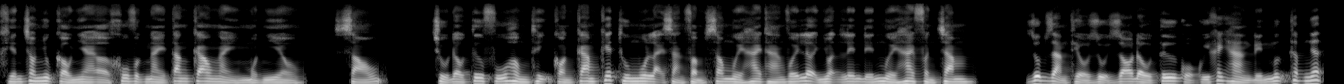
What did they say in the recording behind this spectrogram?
khiến cho nhu cầu nhà ở khu vực này tăng cao ngày một nhiều. 6. Chủ đầu tư Phú Hồng Thịnh còn cam kết thu mua lại sản phẩm sau 12 tháng với lợi nhuận lên đến 12%, giúp giảm thiểu rủi ro đầu tư của quý khách hàng đến mức thấp nhất.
